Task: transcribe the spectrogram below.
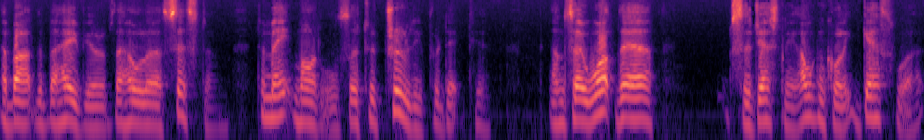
about the behavior of the whole Earth system to make models that are truly predictive. And so what they're suggesting, I wouldn't call it guesswork,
